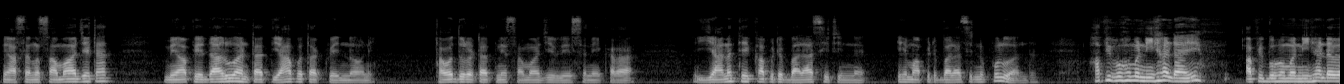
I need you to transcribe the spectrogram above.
මේ අසරණ සමාජයටත් මේ අපේ දරුවන්ටත් යහපතක් වෙන්න ඕනි. තවදුරටත් මේ සමාජීය වේසනය කරා යන තෙක් අපිට බලා සිටින්න එහෙම අපිට බලා සිටින්න පුළුවන්ද? අපි බොහොම නිහඬයි. අපි බොහොම නිහඬව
